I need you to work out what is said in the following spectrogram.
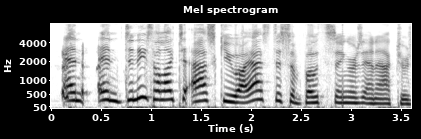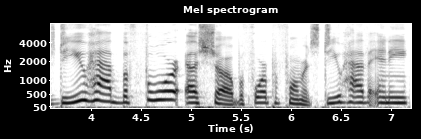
and and Denise, I'd like to ask you. I asked this of both singers and actors. Do you have before a show, before a performance, do you have any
